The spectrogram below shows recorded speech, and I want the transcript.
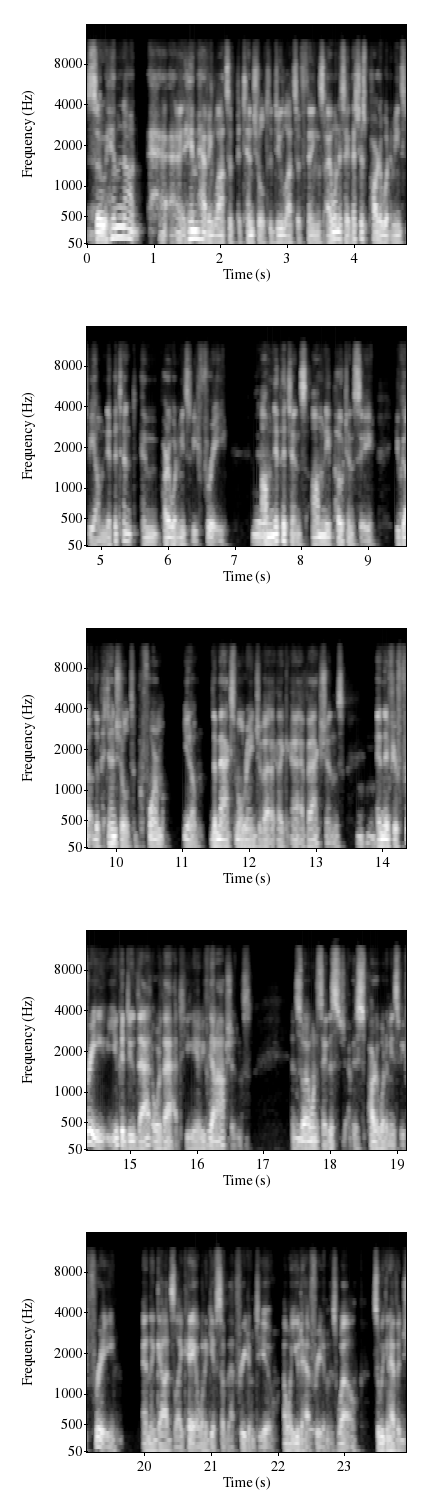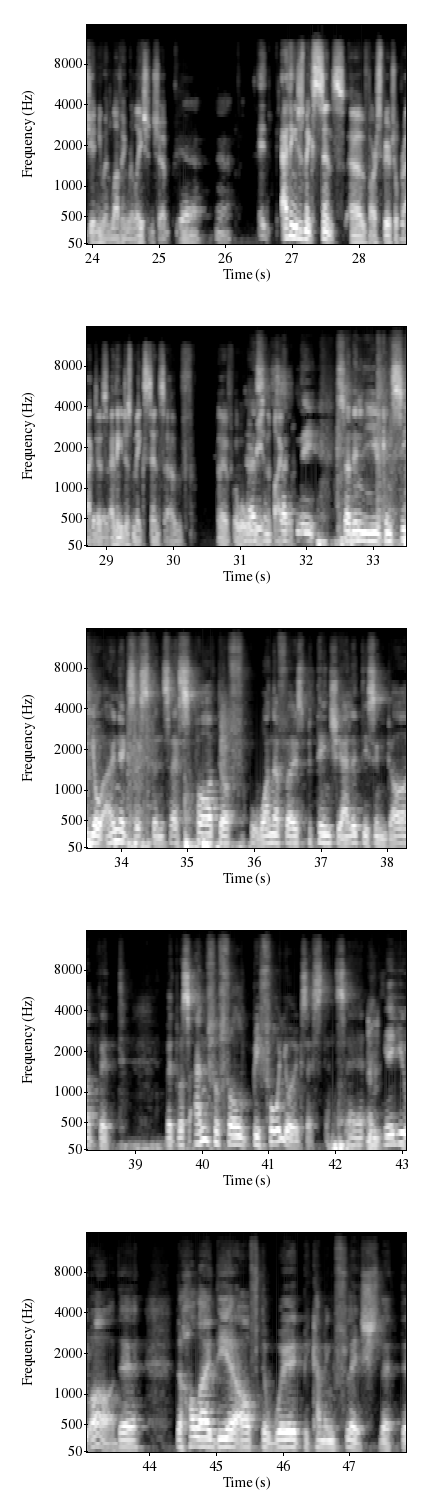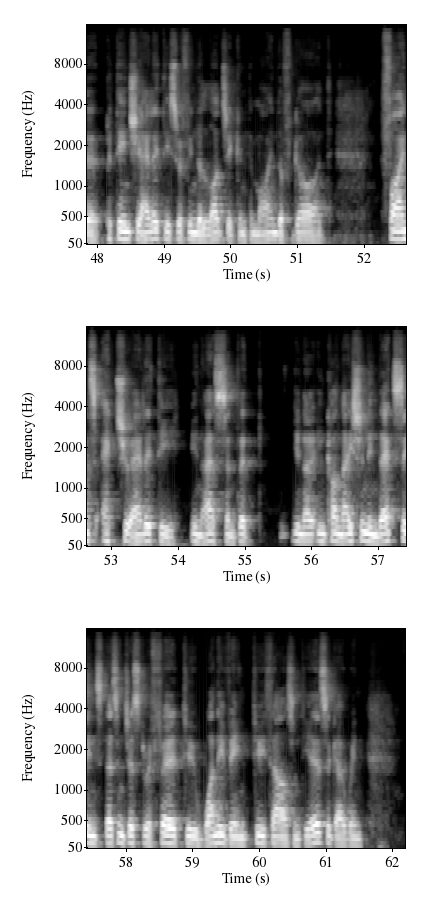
So him not ha- him having lots of potential to do lots of things. I want to say that's just part of what it means to be omnipotent and part of what it means to be free. Yeah. Omnipotence, omnipotency. You've got the potential to perform you know the maximal range of like of actions. Mm-hmm. and if you're free you could do that or that. You, know you've got options. And so mm-hmm. i want to say this, this is part of what it means to be free. And then god's like hey i want to give some of that freedom to you. I want you to have freedom as well so we can have a genuine loving relationship. Yeah yeah. It, i think it just makes sense of our spiritual practice. I think it just makes sense of of what yes, we read in the Bible. Suddenly, suddenly you can see your own existence as part of one of those potentialities in God that that was unfulfilled before your existence. Uh, mm-hmm. And here you are, the the whole idea of the word becoming flesh, that the potentialities within the logic and the mind of God finds actuality in us, and that you know incarnation in that sense doesn't just refer to one event two thousand years ago when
